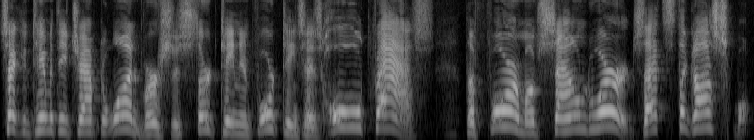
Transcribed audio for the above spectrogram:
2 Timothy chapter 1 verses 13 and 14 says, "Hold fast the form of sound words." That's the gospel,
